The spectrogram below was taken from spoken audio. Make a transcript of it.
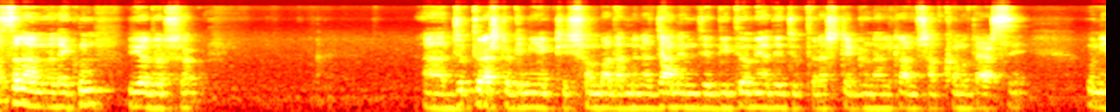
আসসালামু আলাইকুম, প্রিয় দর্শক। যুক্তরাষ্ট্রকে নিয়ে একটি সংবাদ আপনারা জানেন যে দ্বিতীয় মেয়াদে যুক্তরাষ্ট্রে ডোনাল্ড ট্রাম্প সব ক্ষমতায় আসছে। উনি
